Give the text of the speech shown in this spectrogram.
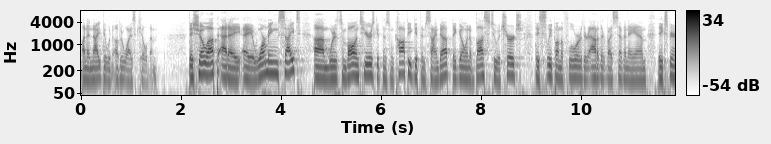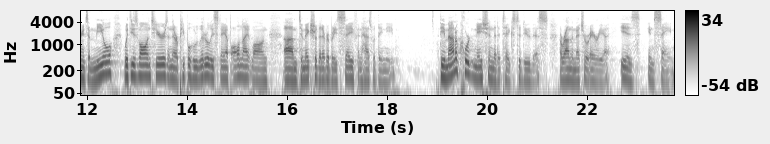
on a night that would otherwise kill them. They show up at a, a warming site um, where some volunteers get them some coffee, get them signed up. They go in a bus to a church. They sleep on the floor. They're out of there by 7 a.m. They experience a meal with these volunteers, and there are people who literally stay up all night long um, to make sure that everybody's safe and has what they need. The amount of coordination that it takes to do this around the metro area is insane.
